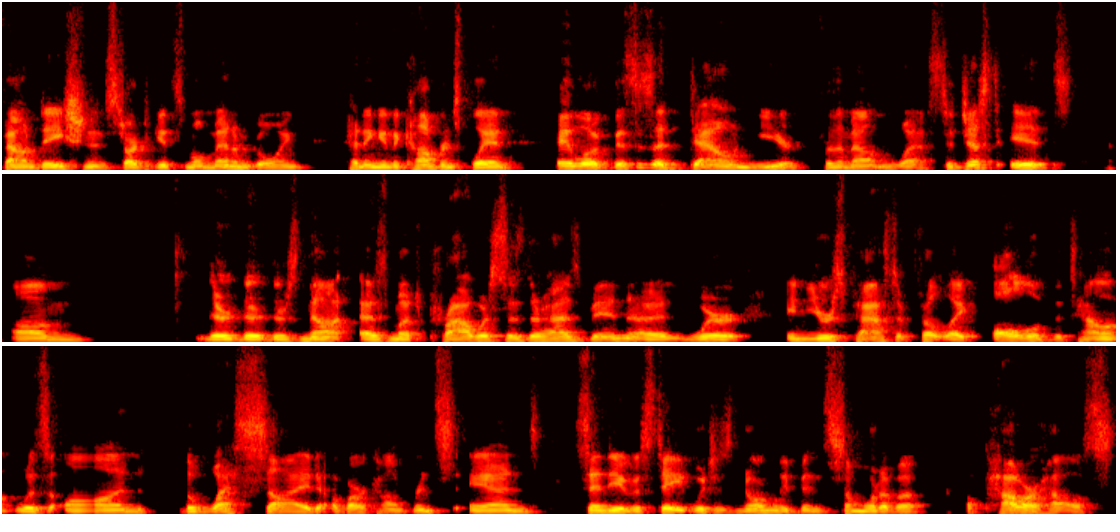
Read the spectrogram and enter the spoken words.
foundation and start to get some momentum going heading into conference play. And hey, look, this is a down year for the Mountain West. It just is. Um, there, there, there's not as much prowess as there has been, uh, where in years past it felt like all of the talent was on the west side of our conference. And San Diego State, which has normally been somewhat of a, a powerhouse,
